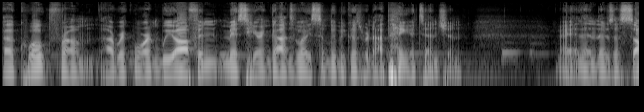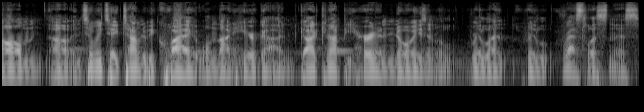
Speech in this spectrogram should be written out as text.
a, quote from uh, Rick Warren. We often miss hearing God's voice simply because we're not paying attention. Right? And then there's a psalm uh, until we take time to be quiet, we'll not hear God. God cannot be heard in noise and relent, restlessness,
